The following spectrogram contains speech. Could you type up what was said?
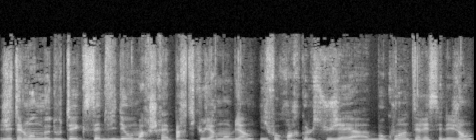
J'étais loin de me douter que cette vidéo marcherait particulièrement bien. Il faut croire que le sujet a beaucoup intéressé les gens.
